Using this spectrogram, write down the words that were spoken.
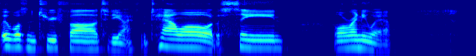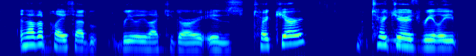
it wasn't too far to the Eiffel Tower or the Seine or anywhere. Another place I'd really like to go is Tokyo. Tokyo is really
